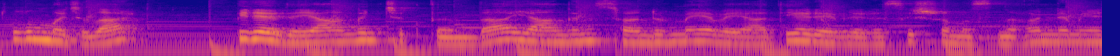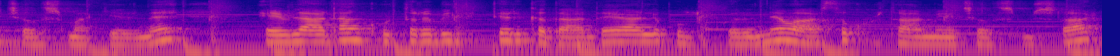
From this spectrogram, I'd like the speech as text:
Tulumbacılar bir evde yangın çıktığında yangını söndürmeye veya diğer evlere sıçramasını önlemeye çalışmak yerine evlerden kurtarabildikleri kadar değerli buldukları ne varsa kurtarmaya çalışmışlar.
